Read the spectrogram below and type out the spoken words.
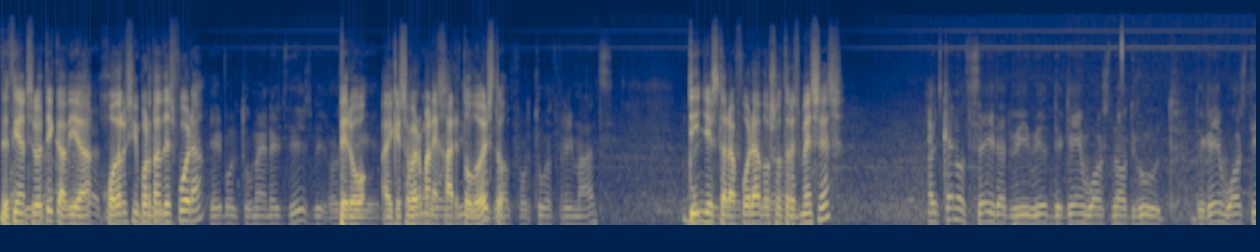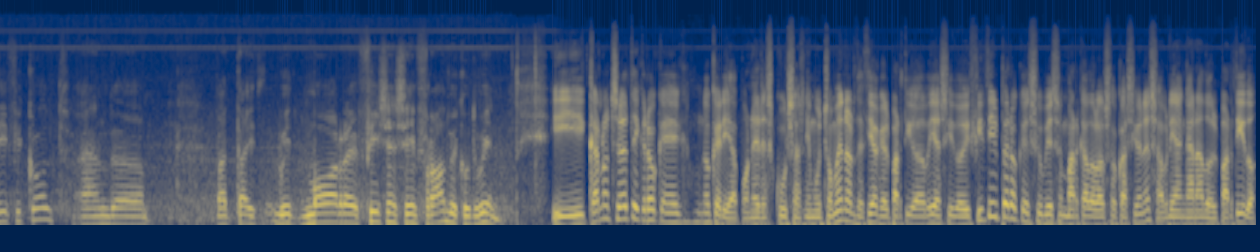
Decía Ancelotti que había jugadores importantes fuera, pero hay que saber manejar todo esto. Dinge estará fuera dos o tres meses. Y Carlo Ancelotti creo que no quería poner excusas ni mucho menos, decía que el partido había sido difícil, pero que si hubiesen marcado las ocasiones habrían ganado el partido.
